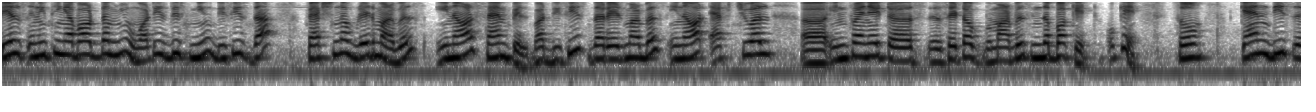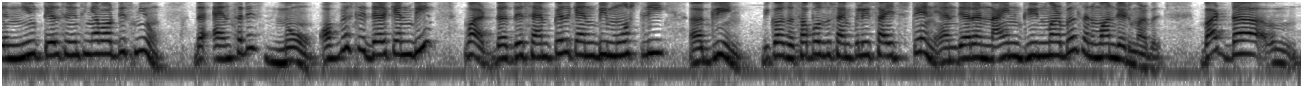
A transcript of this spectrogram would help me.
tells anything about the mu. What is this mu? This is the fraction of red marbles in our sample. But this is the red marbles in our actual uh, infinite uh, set of marbles in the bucket. Okay. So can this uh, mu tells anything about this mu? The answer is no. Obviously there can be what? The, the sample can be mostly uh, green because uh, suppose the sample is size 10 and there are 9 green marbles and 1 red marble. But the um,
